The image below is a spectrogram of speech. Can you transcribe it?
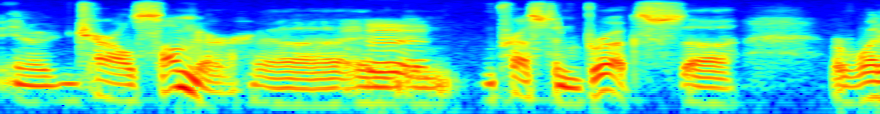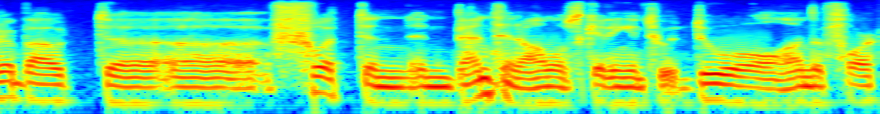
you know Charles Sumner uh, mm-hmm. and, and, Preston Brooks, uh, or what about uh, uh, Foote and, and, Benton almost getting into a duel on the floor?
